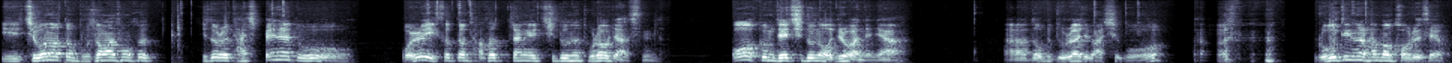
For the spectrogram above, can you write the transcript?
이 집어넣었던 무성한 성소 지도를 다시 빼내도 원래 있었던 다섯 장의 지도는 돌아오지 않습니다. 어, 그럼 내 지도는 어디로 갔느냐? 아, 너무 놀라지 마시고 로딩을 한번 걸으세요.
